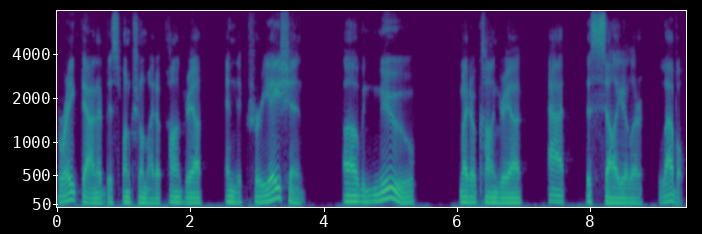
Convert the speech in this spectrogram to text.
breakdown of dysfunctional mitochondria and the creation of new mitochondria at the cellular level.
